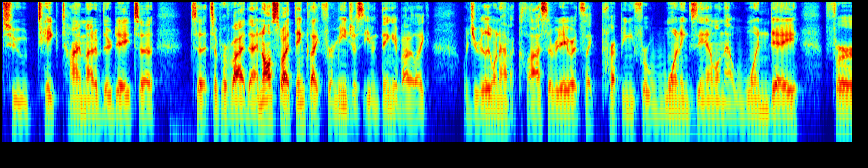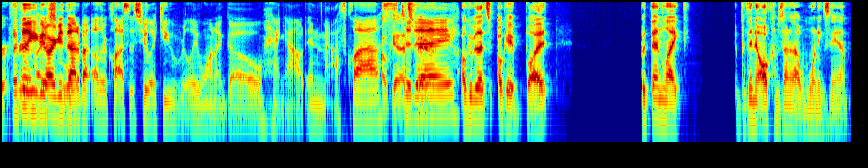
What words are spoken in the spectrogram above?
to take time out of their day to to to provide that and also i think like for me just even thinking about it like would you really want to have a class every day where it's like prepping you for one exam on that one day for? But I feel like you could argue that about other classes too. Like, do you really want to go hang out in math class Okay, that's today? fair. Okay, but that's okay, but but then like, but then it all comes down to that one exam.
